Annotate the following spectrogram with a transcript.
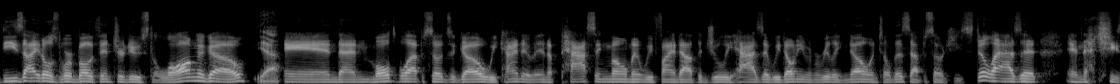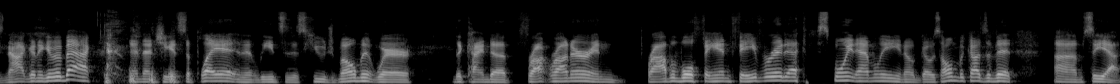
these idols were both introduced long ago. Yeah. And then multiple episodes ago, we kind of in a passing moment, we find out that Julie has it. We don't even really know until this episode she still has it and that she's not going to give it back. and then she gets to play it. And it leads to this huge moment where the kind of front runner and probable fan favorite at this point, Emily, you know, goes home because of it. Um, so yeah,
